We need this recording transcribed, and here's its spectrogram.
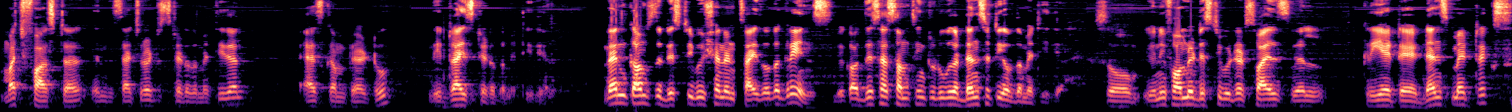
much faster in the saturated state of the material as compared to the dry state of the material. Then comes the distribution and size of the grains because this has something to do with the density of the material. So, uniformly distributed soils will create a dense matrix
